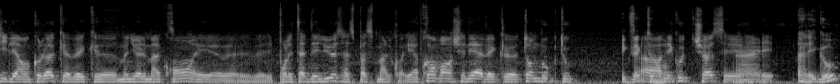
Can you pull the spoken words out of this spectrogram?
il est en colloque avec euh, Manuel Macron et euh, pour l'état des lieux, ça se passe mal quoi. Et après, on va enchaîner avec euh, Tombouctou. Exactement. Alors, on écoute Chos et. Allez. Allez, go.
